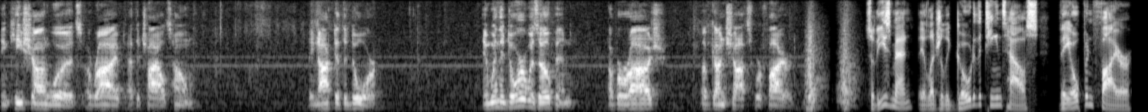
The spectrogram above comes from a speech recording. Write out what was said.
and Keyshawn Woods arrived at the child's home. They knocked at the door, and when the door was opened, a barrage of gunshots were fired. So these men, they allegedly go to the teen's house, they open fire,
